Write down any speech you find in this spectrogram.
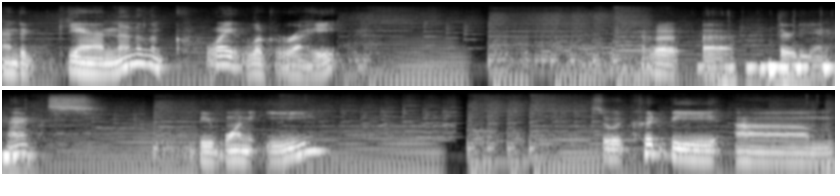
And again, none of them quite look right. How about uh, 30 in hex? Be 1E. So it could be um,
